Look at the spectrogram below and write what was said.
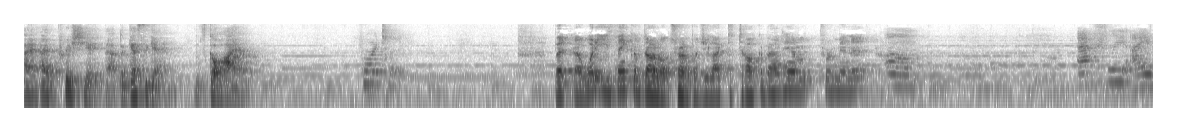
I, I appreciate that, but guess again. Let's go higher. 14. But uh, what do you think of Donald Trump? Would you like to talk about him for a minute? Um, actually, I,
